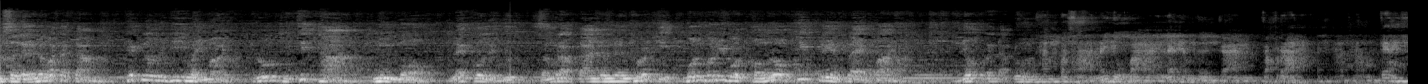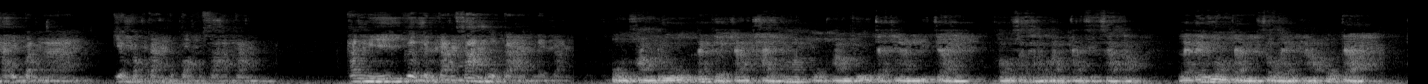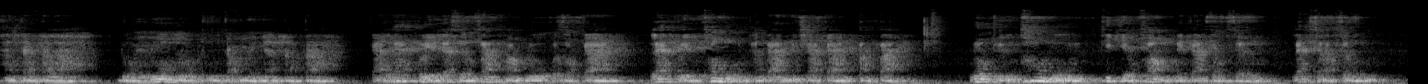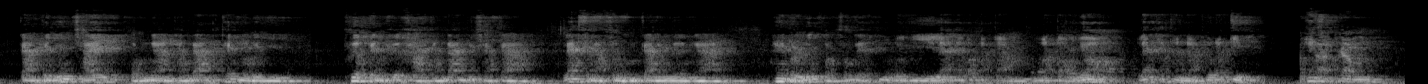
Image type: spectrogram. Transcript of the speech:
ำเสนอนวัตกรรม เทคโนโลยีใหม่ๆ รวมถึงทิศทางมุมมอง และกลยุทธ์สำหรับการดำเนินธุรกิจบนบริบทของโลกที่เปลี่ยนแปลงไป ยกระดับรวมทั้งประสานนโยบายและดำเนินการกับรัฐหาทางแก้ไขปัญหา เกี่ยวกับการประกอบอุตสาหกรรมทั้งนี้เพื่อเป็นการสร้างโอกาสในการองค์ความรู้และเกิดการถ่ายทอดองค์ความรู้จากงานวิจัยของสถาบันการศึกษา และได้ร่วมกันแสวงหาโอกาสทางการตลาด โดยร่วมลงทุน กับหน่วยงานต่างๆ การแลกเปลี่ยนและเสริมสร้างความรู้ประสบการณ์ แลกเปลี่ยนข้อมูลทางด้านวิชาการต่างๆ รวมถึงข้อมูลที่เกี่ยวข้องในการส่งเสริมและสนับสนุน การประยุกต์ใช้ผลงานทางด้านเทคโนโลยี เพื่อเป็นเครือข่ายทางด้านวิชาการ และสนับสนุนการดำเนินงาน ให้บรรลุผลสำเร็จเทคโนโลยีและนวัตกรรมมาต่อยอดและพัฒนาธุรกิจอุตสาหกรรม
